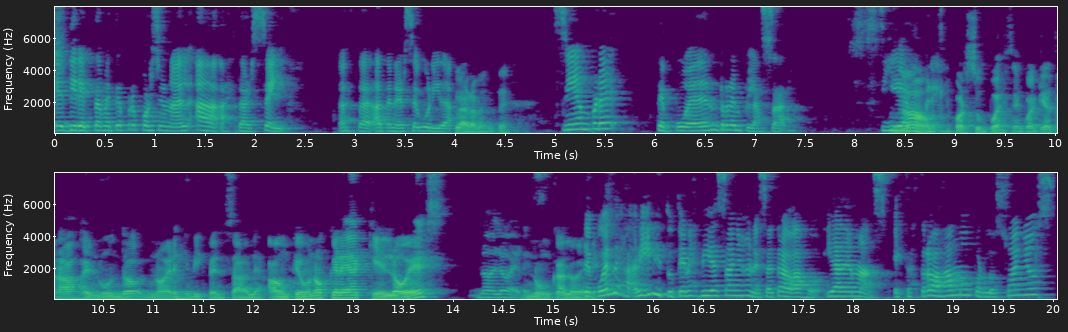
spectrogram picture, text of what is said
eh, directamente proporcional a, a estar safe, a, estar- a tener seguridad. Claramente. Siempre te pueden reemplazar. Siempre. No, por supuesto, en cualquier trabajo del mundo no eres indispensable. Aunque uno crea que lo es, No lo eres. nunca lo Te eres. pueden dejar ir y tú tienes 10 años en ese trabajo. Y además, estás trabajando por los sueños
